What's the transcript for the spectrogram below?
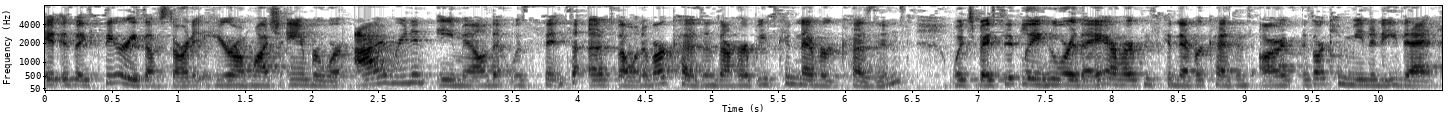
it is a series I've started here on Watch Amber where I read an email that was sent to us by one of our cousins, our Herpes Can Never cousins, which basically who are they? Our Herpes Can Never cousins are, is our community that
